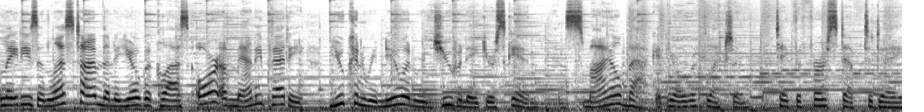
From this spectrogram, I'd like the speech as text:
Ladies, in less time than a yoga class or a mani pedi, you can renew and rejuvenate your skin and smile back at your reflection. Take the first step today.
